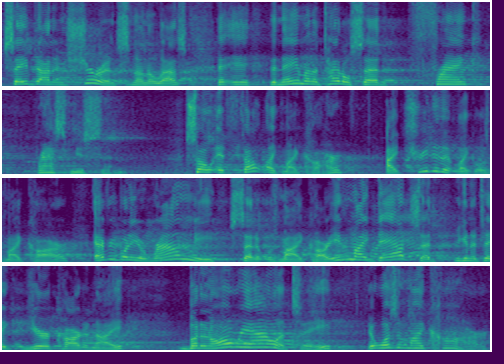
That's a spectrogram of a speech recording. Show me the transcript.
Saved on insurance, nonetheless. Eh, eh, the name on the title said Frank Rasmussen. So it felt like my car. I treated it like it was my car. Everybody around me said it was my car. Even my dad said, You're going to take your car tonight. But in all reality, it wasn't my car.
